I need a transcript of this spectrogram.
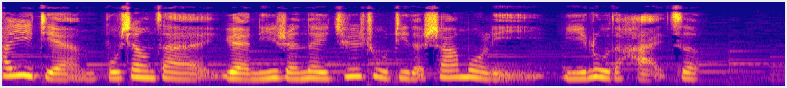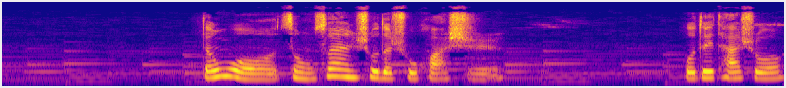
他一点不像在远离人类居住地的沙漠里迷路的孩子。等我总算说得出话时，我对他说：“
